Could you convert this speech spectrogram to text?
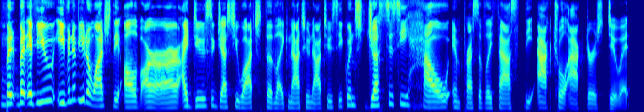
But but if you even if you don't watch the all of RRR, I do suggest you watch the like Naatu Naatu sequence just to see how impressively fast the actual actors do it.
